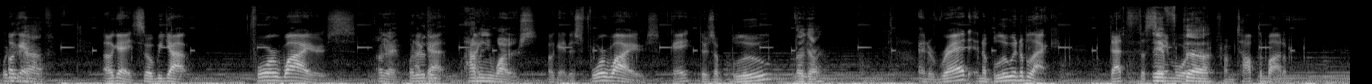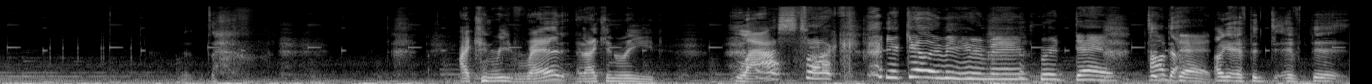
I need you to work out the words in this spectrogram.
What do Okay. you have? Okay, so we got four wires. Okay. What I are got- the? How I- many wires? Okay, there's four wires. Okay, there's a blue Okay. and a red and a blue and a black. That's the same If order the- from top to bottom. I can read red, and I can read last. fuck! You're killing me here, man. We're dead. I'm dead. Okay, if the if the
